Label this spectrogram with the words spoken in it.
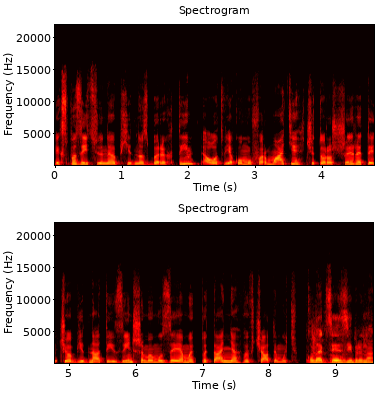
експозицію необхідно зберегти. А от в якому форматі, чи то розширити, чи об'єднати із іншими музеями, питання вивчатимуть. Колекція зібрана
